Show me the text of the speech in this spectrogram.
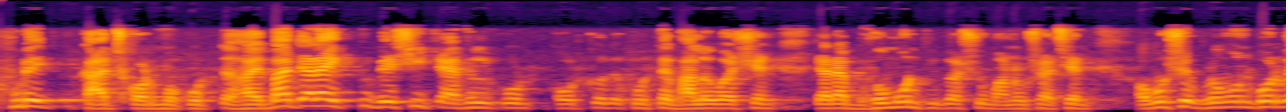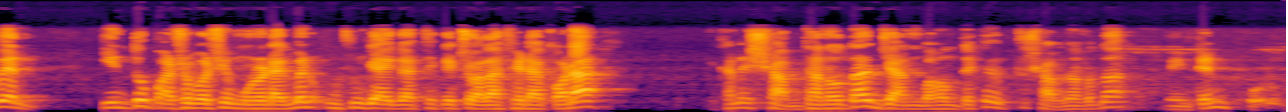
ঘুরে কাজকর্ম করতে হয় বা যারা একটু বেশি ট্রাভেল করতে ভালোবাসেন, যারা ভ্রমণ পিপাসু মানুষ আছেন, অবশ্যই ভ্রমণ করবেন। কিন্তু পাশাপাশি মনে রাখবেন, উঁচু জায়গা থেকে চলাফেরা করা, এখানে সাবধানতা, যানবাহন থেকে একটু সাবধানতা মেনটেন করুন।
